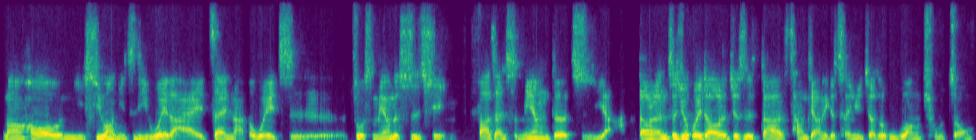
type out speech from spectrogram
然后你希望你自己未来在哪个位置做什么样的事情，发展什么样的职涯。当然，这就回到了就是大家常讲的一个成语，叫做“勿忘初衷”。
